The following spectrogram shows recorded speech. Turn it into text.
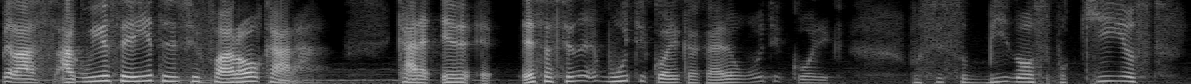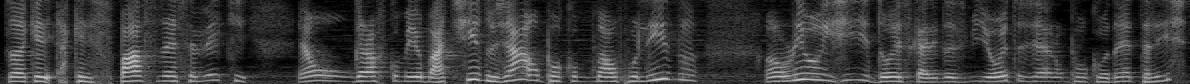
pelas aguinhas, você entra nesse farol, cara. Cara, é- é- essa cena é muito icônica, cara. É muito icônica. Você subindo aos pouquinhos, todo aquele, aquele espaço, né? Você vê que é um gráfico meio batido já, um pouco mal polido. Unreal Engine 2, cara, em 2008 já era um pouco, né, triste.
